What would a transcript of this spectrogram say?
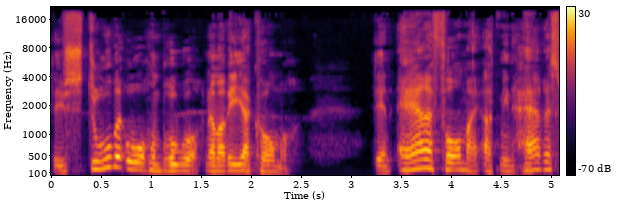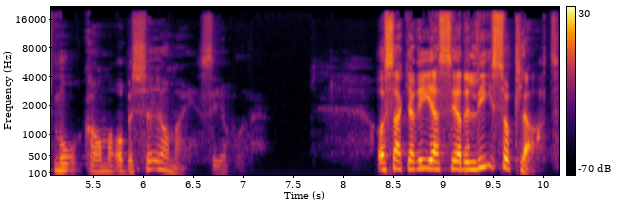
Det er jo store ord, hun bruger, når Maria kommer. Det er en ære for mig, at min herres mor kommer og besøger mig, siger hun. Og Zacharias ser det lige så klart.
